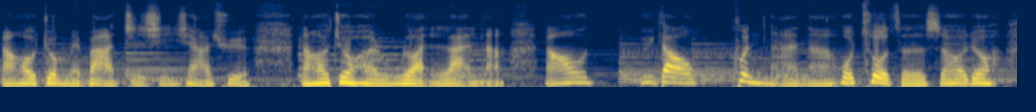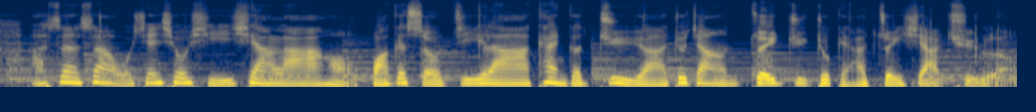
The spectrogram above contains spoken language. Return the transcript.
然后就没办法执行下去，然后就很软烂啊，然后遇到困难啊或挫折的时候就啊算了算了，我先休息一下啦，哈，划个手机啦，看个剧啊，就这样追剧就给他追下去。了，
